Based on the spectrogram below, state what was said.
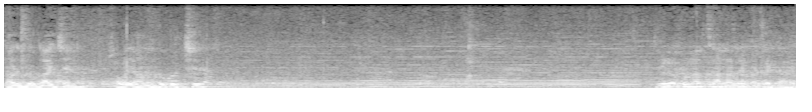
নরেন্দ্র গাইছেন সবাই আনন্দ করছে। ত্রিলোকনাথ সান্নালের কাছে গায়ে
